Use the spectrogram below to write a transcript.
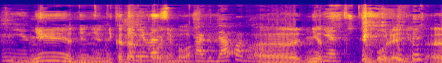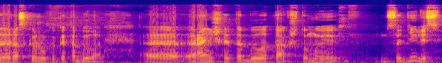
Нет, нет, нет, нет никогда это такого не было. Тогда по э, нет, нет, тем более нет. Расскажу, как это было. Раньше это было так, что мы садились,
